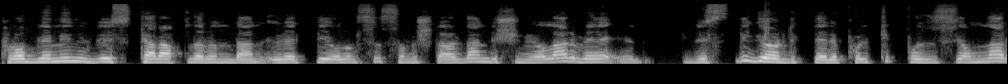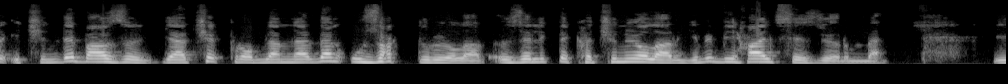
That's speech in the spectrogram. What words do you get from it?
problemin risk taraflarından, ürettiği olumsuz sonuçlardan düşünüyorlar ve riskli gördükleri politik pozisyonlar içinde bazı gerçek problemlerden uzak duruyorlar. Özellikle kaçınıyorlar gibi bir hal seziyorum ben. E,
